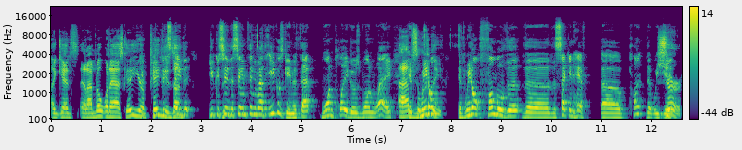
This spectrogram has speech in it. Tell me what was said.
against, and I don't want to ask any of your you, opinions you on. The, you could say the same thing about the Eagles game. If that one play goes one way, absolutely. If we don't, if we don't fumble the the the second half uh, punt that we sure.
